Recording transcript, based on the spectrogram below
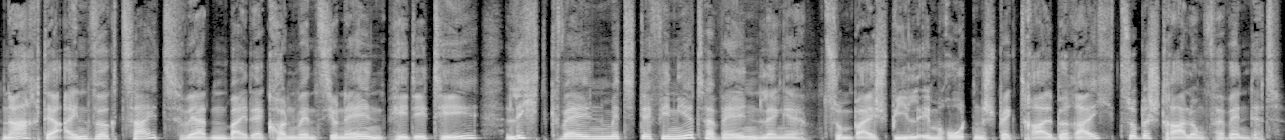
Nach der Einwirkzeit werden bei der konventionellen PDT Lichtquellen mit definierter Wellenlänge, zum Beispiel im roten Spektralbereich, zur Bestrahlung verwendet.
